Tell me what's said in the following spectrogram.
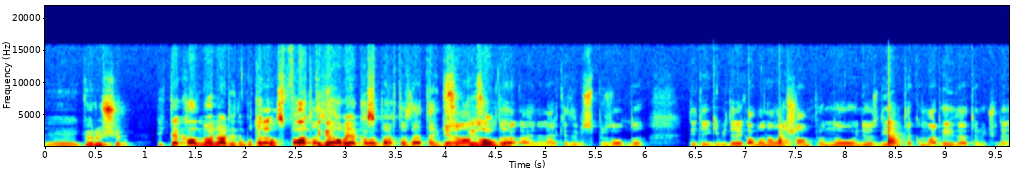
e, görüşüm ligde kalmayı oynar dedim. Bu takım Ya farklı bir zaten- hava yakaladı. Isparta zaten genel Sürpriz anlamda oldu. aynen herkese bir sürpriz oldu. Dediğin gibi direkt aman aman şampiyonluğu oynuyoruz diyen takımlar değil zaten üçü de.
